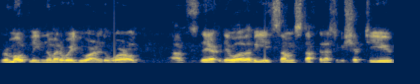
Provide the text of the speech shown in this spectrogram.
remotely no matter where you are in the world. Uh, there, there will be some stuff that has to be shipped to you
